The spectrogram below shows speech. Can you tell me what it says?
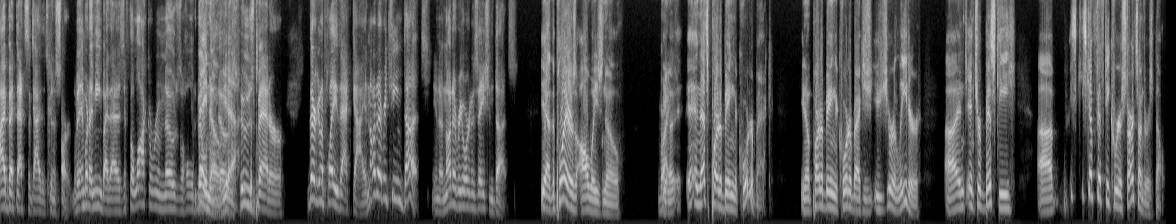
I bet that's the guy that's going to start. And what I mean by that is if the locker room knows the whole They know, yeah. who's better, they're going to play that guy. And not every team does. You know, not every organization does. Yeah, the players always know, you Right. know, and that's part of being the quarterback. You know, part of being the quarterback is, you're a leader. Uh, and, and Trubisky, uh, he's, he's got 50 career starts under his belt.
